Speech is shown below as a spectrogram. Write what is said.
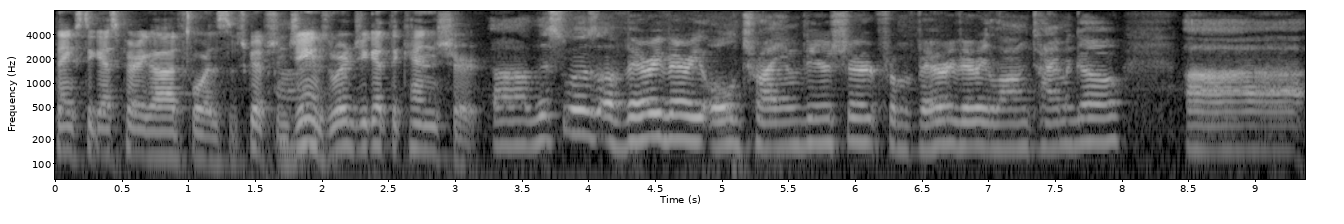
Thanks to Guest Perry God for the subscription. James, where did you get the Ken shirt? Uh, this was a very, very old Triumvir shirt from a very, very long time ago. Uh,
